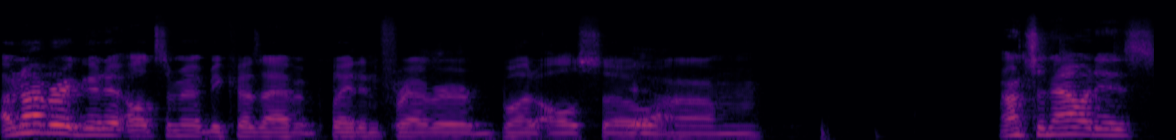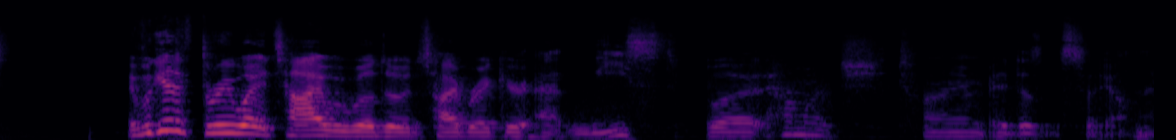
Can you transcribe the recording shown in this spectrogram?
I'm not very good at ultimate because I haven't played in forever, but also, Yeah. um. Alright, so now it is. If we get a three way tie, we will do a tiebreaker at least. But how much time? It doesn't say on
